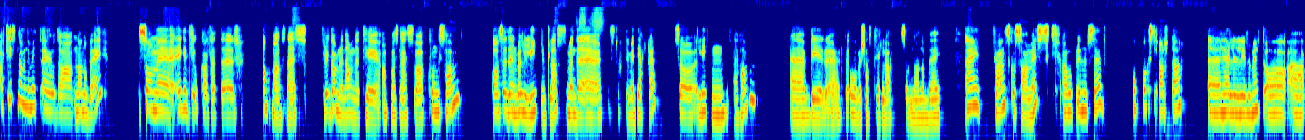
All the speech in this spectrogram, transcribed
Artistnavnet mitt er jo da Nano Bay, som er egentlig oppkalt etter Amtmannsnes. For det gamle navnet til Amtmannsnes var Kongshavn. Og så er det en veldig liten plass, men det er stort i mitt hjerte. Så liten havn eh, blir eh, det oversatt til da, som Nano Bay. Jeg kvensk og samisk av opprinnelse. Oppvokst i Alta eh, hele livet mitt og jeg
